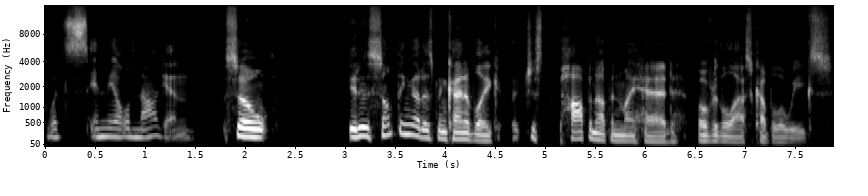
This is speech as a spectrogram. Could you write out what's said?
What's in the old noggin? So it is something that has been kind of like just popping up in my head over the last couple of weeks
